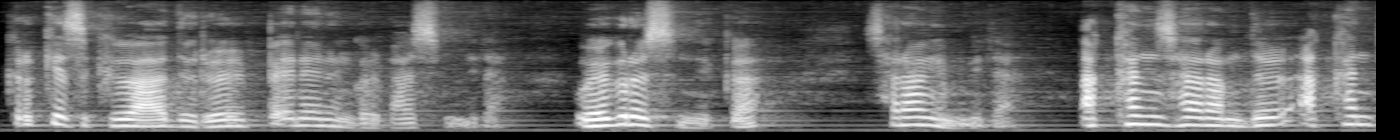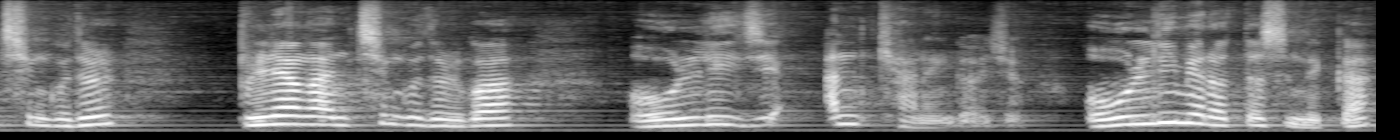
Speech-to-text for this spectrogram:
그렇게 해서 그 아들을 빼내는 걸 봤습니다. 왜 그렇습니까? 사랑입니다. 악한 사람들, 악한 친구들, 불량한 친구들과 어울리지 않게 하는 거죠. 어울리면 어떻습니까?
